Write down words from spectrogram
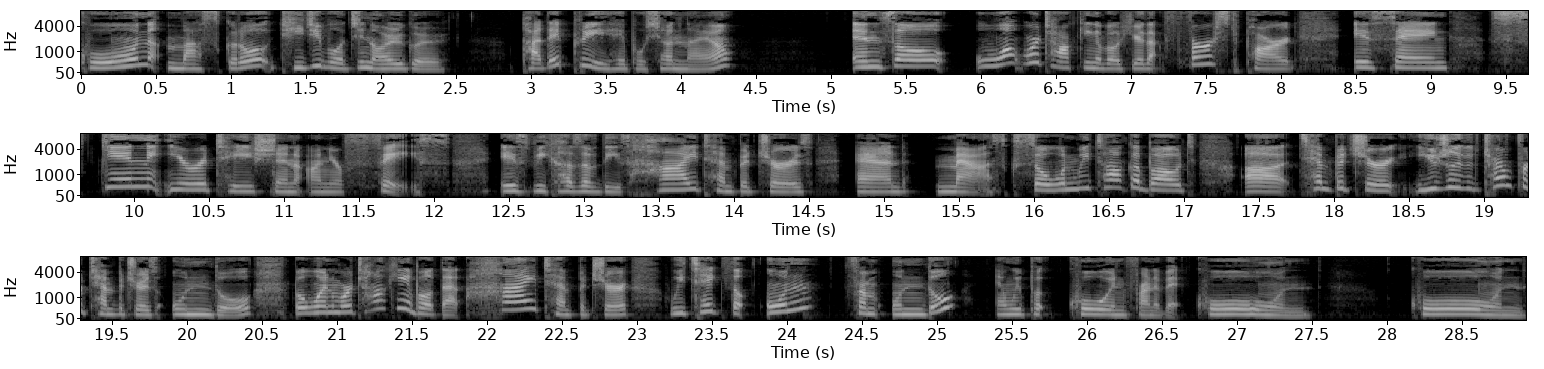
고온 마스크로 뒤집어진 얼굴. 파데프리 해보셨나요? And so what we're talking about here, that first part is saying skin irritation on your face is because of these high temperatures and masks. So when we talk about uh, temperature, usually the term for temperature is ondo, but when we're talking about that high temperature, we take the on from ondo and we put ko in front of it. 고온. 고온.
